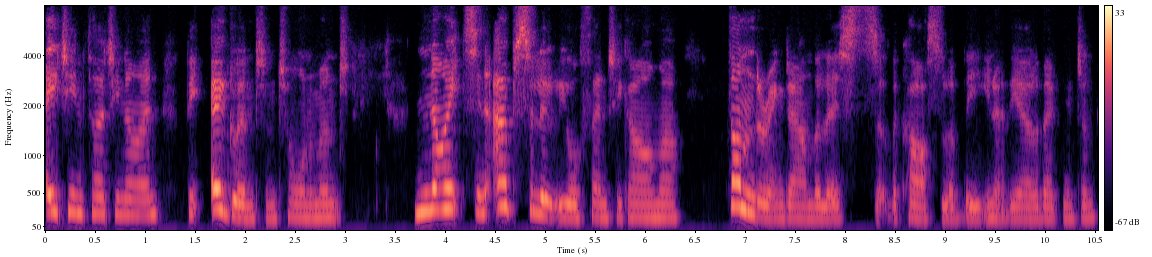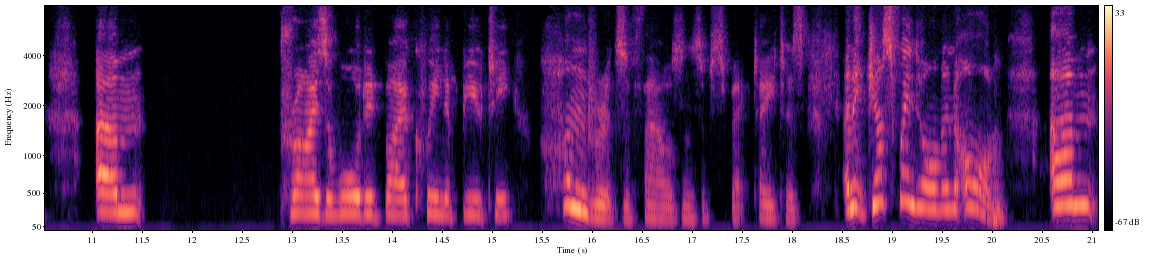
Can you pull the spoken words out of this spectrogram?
1839, the Eglinton tournament, knights in absolutely authentic armour, thundering down the lists at the castle of the, you know, the Earl of Eglinton. Um, prize awarded by a Queen of Beauty, hundreds of thousands of spectators. And it just went on and on. Um,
